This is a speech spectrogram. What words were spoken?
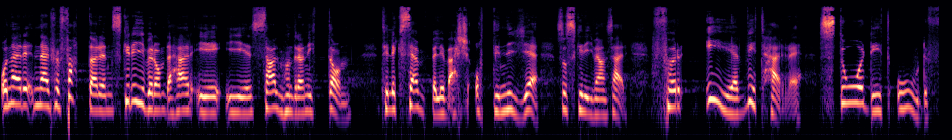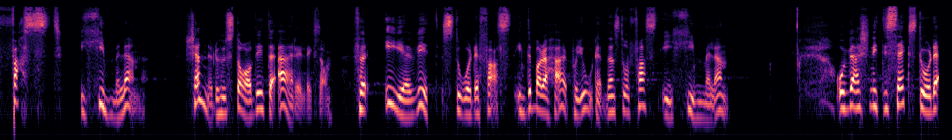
Och när, när författaren skriver om det här i, i psalm 119, till exempel i vers 89, så skriver han så här. För evigt Herre står ditt ord fast i himlen. Känner du hur stadigt det är? Liksom? För evigt står det fast, inte bara här på jorden, den står fast i himlen. Och i vers 96 står det,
